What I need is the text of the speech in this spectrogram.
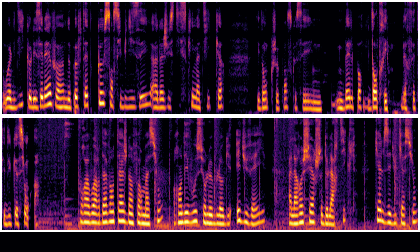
où elle dit que les élèves ne peuvent être que sensibilisés à la justice climatique. Et donc je pense que c'est une, une belle porte d'entrée vers cette éducation A. Pour avoir davantage d'informations, rendez-vous sur le blog Eduveille à la recherche de l'article Quelles éducations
